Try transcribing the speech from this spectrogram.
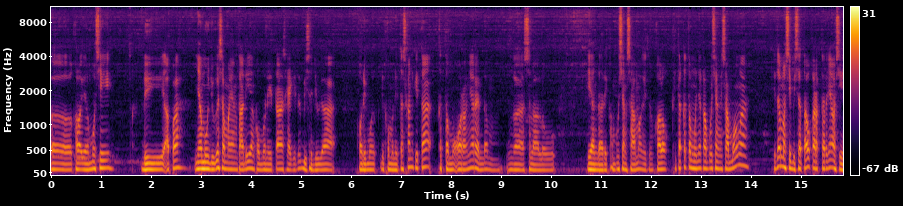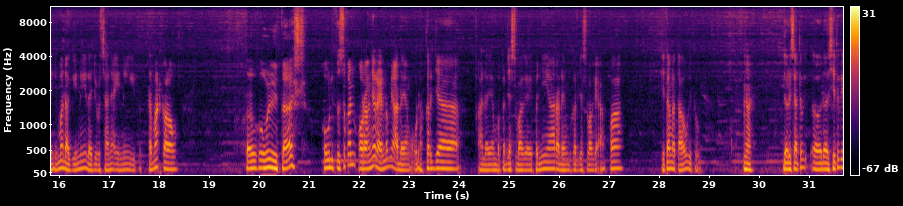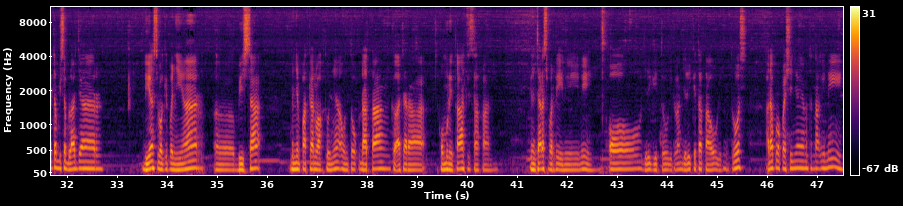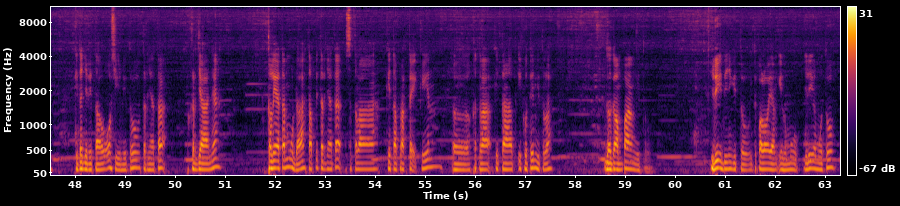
uh, kalau ilmu sih di apa nyambung juga sama yang tadi yang komunitas kayak gitu bisa juga kalau di, di komunitas kan kita ketemu orangnya random nggak selalu yang dari kampus yang sama gitu. Kalau kita ketemunya kampus yang sama mah kita masih bisa tahu karakternya oh si ini mah ada gini ada jurusannya ini gitu. Teman kalau kalau komunitas komunitas itu kan orangnya random ya ada yang udah kerja ada yang bekerja sebagai penyiar ada yang bekerja sebagai apa kita nggak tahu gitu. Nah dari situ uh, dari situ kita bisa belajar. Dia sebagai penyiar uh, bisa menyempatkan waktunya untuk datang ke acara komunitas misalkan. Dengan cara seperti ini ini. Oh jadi gitu gitu kan. Jadi kita tahu gitu. Terus ada profesinya yang tentang ini. Kita jadi tahu oh si ini tuh ternyata pekerjaannya kelihatan mudah tapi ternyata setelah kita praktekin setelah kita ikutin gitulah gak gampang gitu. Jadi intinya gitu itu kalau yang ilmu. Jadi ilmu tuh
